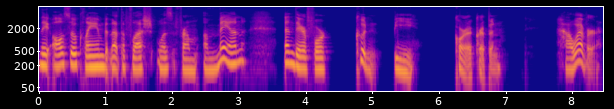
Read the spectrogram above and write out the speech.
They also claimed that the flesh was from a man and therefore couldn't be Cora Crippen. However,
